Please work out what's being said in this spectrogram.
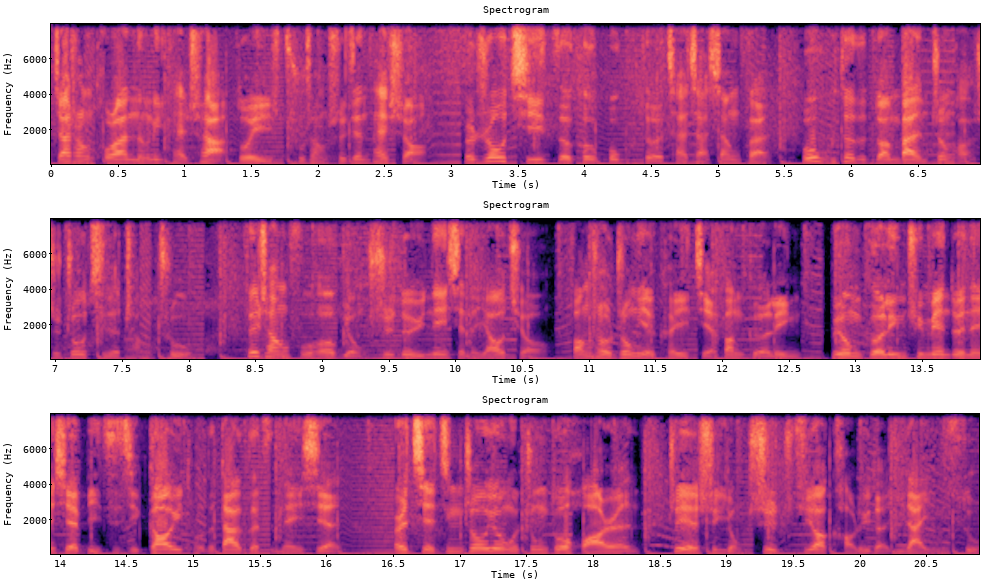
加上投篮能力太差，所以出场时间太少。而周琦则和博古特恰恰相反，博古特的短板正好是周琦的长处。非常符合勇士对于内线的要求，防守中也可以解放格林，不用格林去面对那些比自己高一头的大个子内线。而且荆州拥有众多华人，这也是勇士需要考虑的一大因素。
